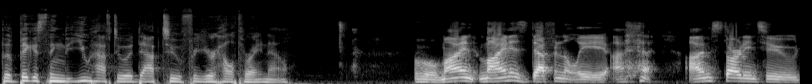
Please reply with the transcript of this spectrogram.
the biggest thing that you have to adapt to for your health right now? Oh mine mine is definitely I, i'm starting to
